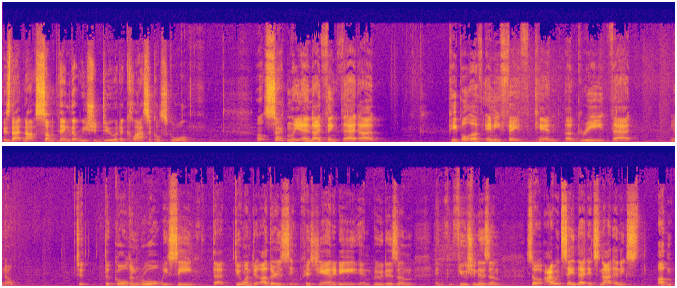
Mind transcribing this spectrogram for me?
Is that not something that we should do at a classical school? Well, certainly, and I think that uh, people of any faith can agree that you know, to the golden rule. We see that do unto others in Christianity, in Buddhism, in Confucianism. So I would say that it's not an ex- um,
